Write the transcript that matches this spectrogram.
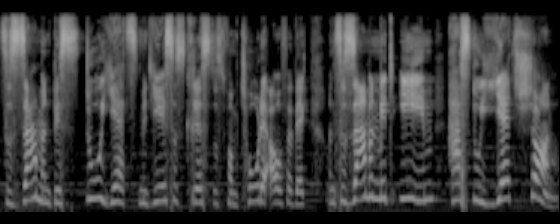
Zusammen bist du jetzt mit Jesus Christus vom Tode auferweckt und zusammen mit ihm hast du jetzt schon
